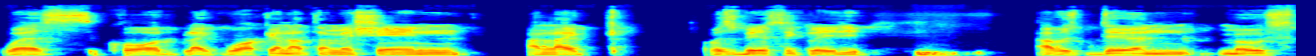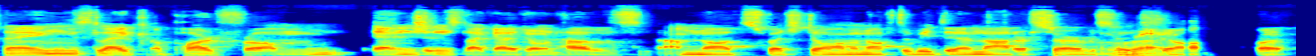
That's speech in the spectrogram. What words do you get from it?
with quad, like working at the machine. And like I was basically I was doing most things like apart from engines, like I don't have I'm not switched on enough to be doing that or servicing right. shop, but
